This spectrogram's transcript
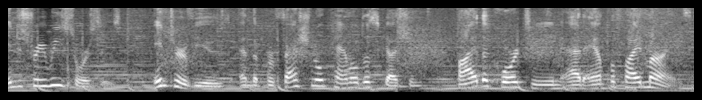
industry resources, interviews, and the professional panel discussion by the core team at Amplified Minds.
